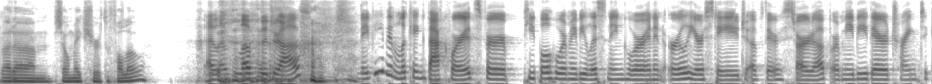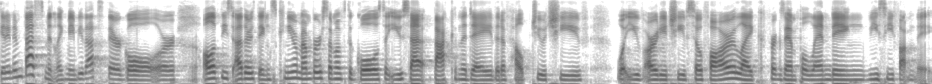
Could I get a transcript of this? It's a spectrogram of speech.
But um, so make sure to follow. I love love the draft. maybe even looking backwards for people who are maybe listening who are in an earlier stage of their startup or maybe they're trying to get an investment like maybe that's their goal or all of these other things. Can you remember some of the goals that you set back in the day that have helped you achieve what you've already achieved so far? Like for example landing vc funding.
